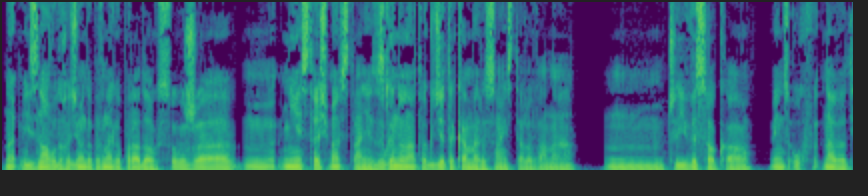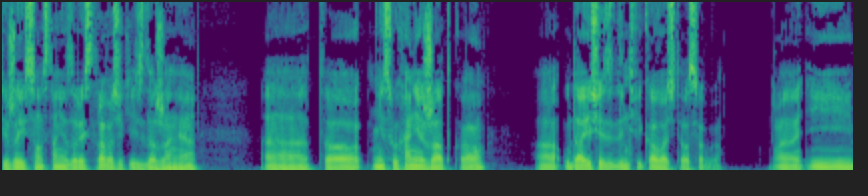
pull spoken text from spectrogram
No i znowu dochodzimy do pewnego paradoksu, że mm, nie jesteśmy w stanie, ze względu na to, gdzie te kamery są instalowane, czyli wysoko, więc nawet jeżeli są w stanie zarejestrować jakieś zdarzenie, e, to niesłychanie rzadko e, udaje się zidentyfikować te osoby. E, I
